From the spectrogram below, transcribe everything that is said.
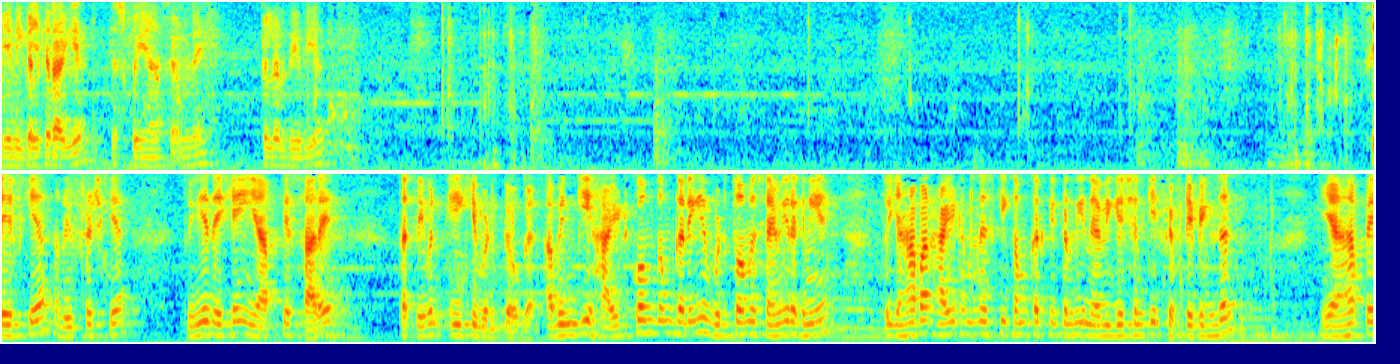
ये निकल कर आ गया। इसको यहाँ से हमने कलर दे दिया। सेव किया, रिफ्रेश किया। तो ये देखें, ये आपके सारे तकरीबन एक ही विड्थ पे हो गए। अब इनकी हाइट को हम कम करेंगे विड्थ तो हमें सेम ही रखनी है। तो यहाँ पर हाइट हमने इसकी कम करके कर दी नेविगेशन की 50 पिक्सल यहाँ पे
